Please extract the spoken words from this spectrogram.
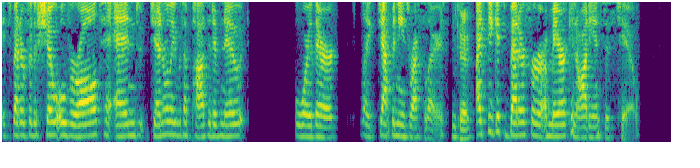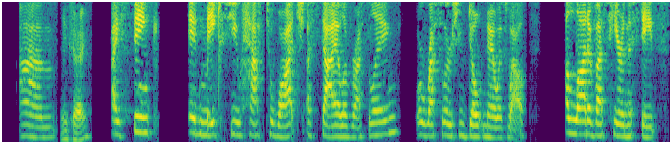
It's better for the show overall to end generally with a positive note for their like Japanese wrestlers. Okay. I think it's better for American audiences too. Um, Okay. I think it makes you have to watch a style of wrestling or wrestlers you don't know as well. A lot of us here in the States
